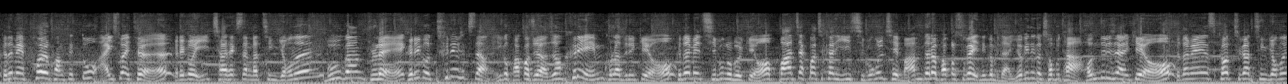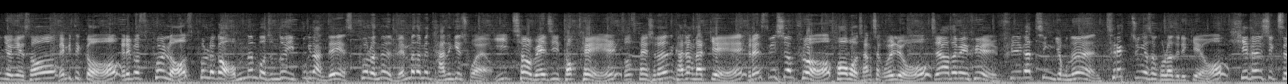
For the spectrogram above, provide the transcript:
그 다음에 pearl 광택도 ice white. 그리고 2차 색상 같은 경우는 무광 블랙. 그리고 trim 색상. 이거 바꿔줘야죠. 크림 골라드릴게요. 그 다음에 지붕을 볼게요. 반짝반짝한 이 지붕을 제 마음대로 바꿀 수가 있는 겁니다. 여기 있는 거 전부 다 건드리지 않을게요. 그 다음에 스커트 같은 경우는 여기에서 맨 밑에 거. 그리고 스포일러. 스포일러가 없는 버전도 이쁘긴 한데 스포일러는 웬만하면 다는 게 좋아요 2차 외지 ducktail. 서스펜션은 가장 낮게. 트랜스미션 full up 터보 장착 완료. 자 다음에 휠 휠 같은 경우는 트랙 중에서 골라드릴게요. hidden six.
